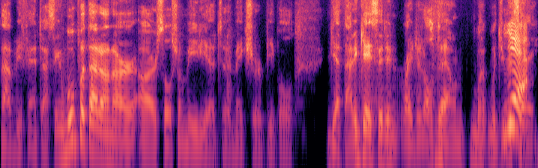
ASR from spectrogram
that would be fantastic and we'll put that on our our social media to make sure people get that in case they didn't write it all down what you were yeah. saying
